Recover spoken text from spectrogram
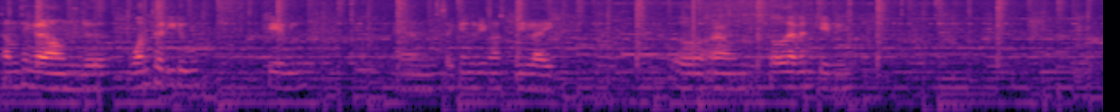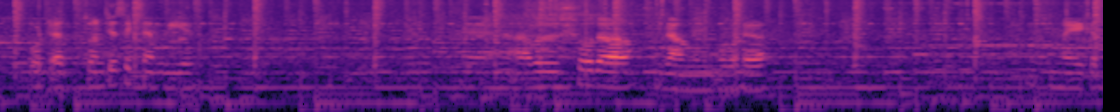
something around uh, 132 kV. And secondary must be like around 11 kV. Put at 26 MVA. And I will show the grounding over here make it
